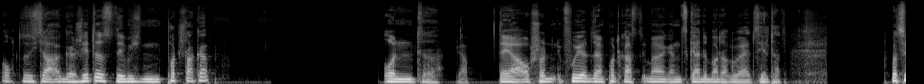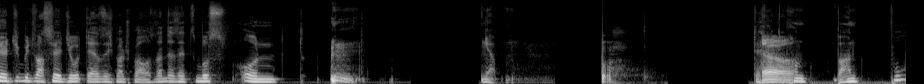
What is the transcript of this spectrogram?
auch sich da engagiert ist, nämlich einen Potstacker. Und äh, ja, der ja auch schon früher in seinem Podcast immer ganz gerne mal darüber erzählt hat. Was für, mit was für Idiot der sich manchmal auseinandersetzen muss. Und ja. Der ja. hat auch ein, war ein Buch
